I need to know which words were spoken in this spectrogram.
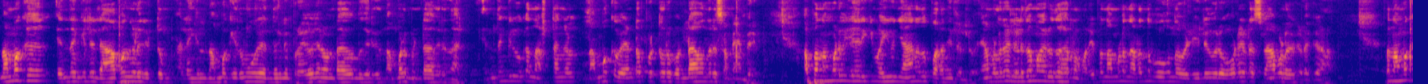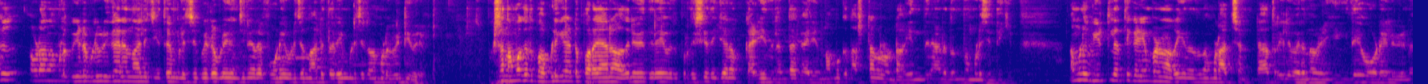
നമുക്ക് എന്തെങ്കിലും ലാഭങ്ങൾ കിട്ടും അല്ലെങ്കിൽ നമുക്ക് ഇതുമൂലം എന്തെങ്കിലും പ്രയോജനം ഉണ്ടാകുമെന്ന് കരുതി നമ്മൾ മിണ്ടാതിരുന്നാൽ എന്തെങ്കിലുമൊക്കെ നഷ്ടങ്ങൾ നമുക്ക് വേണ്ടപ്പെട്ടവർക്ക് ഉണ്ടാകുന്നൊരു സമയം വരും. അപ്പോൾ നമ്മൾ വിചാരിക്കും അയ്യോ ഞാനത് പറഞ്ഞില്ലല്ലോ. ഞാൻ വളരെ ലളിതമായ ഒരു ഉദാഹരണം പറയും ഇപ്പം നമ്മൾ നടന്നു പോകുന്ന വഴിയിൽ ഒരു ഓടയുടെ സ്ലാബിളൊക്കെ കിടക്കുകയാണ്. അപ്പോൾ നമുക്ക് അവിടെ നമ്മൾ പി ഡബ്ല്യു ഡിക്കാരെ നാല് ചീത്തയും വിളിച്ച് പി ഡബ്ല്യു എഞ്ചിനീയറെ ഫോണിൽ വിളിച്ച് നാല് തെറിയും വിളിച്ചിട്ട് നമ്മൾ വീട്ടിൽ വരും. പക്ഷെ നമുക്കത് പബ്ലിക്കായിട്ട് പറയാനോ അതിനെതിരെ പ്രതിഷേധിക്കാനോ കഴിയുന്നില്ല. എന്താ കാര്യം? നമുക്ക് നഷ്ടങ്ങളുണ്ടാകും എന്തിനാണ് ഇതെന്ന് നമ്മൾ ചിന്തിക്കും. നമ്മൾ വീട്ടിലെത്തി കഴിയുമ്പോഴാണ് അറിയുന്നത് നമ്മുടെ അച്ഛൻ രാത്രിയിൽ വരുന്ന വഴിക്ക് ഇതേ ഓടയിൽ വീണ്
